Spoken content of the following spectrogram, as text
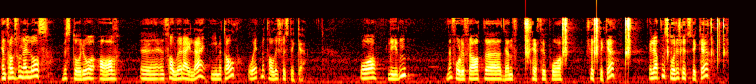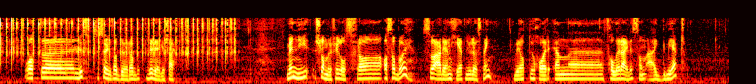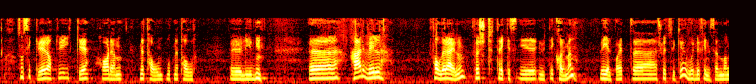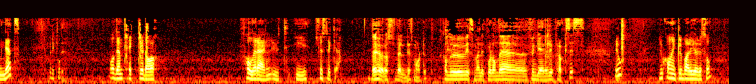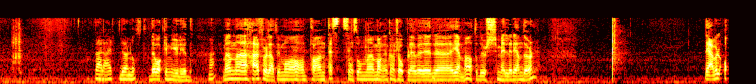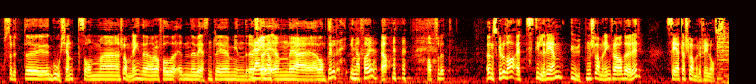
En tradisjonell lås består jo av en falle reile i metall og et metall i sluttstykket. Og lyden den får du fra at den treffer på sluttstykket, eller at den står i sluttstykket, og at luft sørger for at døra beveger seg. Med en ny slamrefri lås fra Assa Abloy så er det en helt ny løsning. Ved at du har en fallereile falle reile som er gummiert. Som sikrer at du ikke har den metallen mot metall-lyden. Uh, her vil falle reilen først trekkes ut i karmen ved hjelp av et uh, sluttstykke hvor det finnes en magnet. Riktig. Og den trekker da holde reinen ut i sluttstykket. Det høres veldig smart ut. Kan du vise meg litt hvordan det fungerer i praksis? Jo, du kan egentlig bare gjøre sånn. Der er døren låst. Det var ikke mye lyd. Nei. Men uh, her føler jeg at vi må ta en test, sånn som mange kanskje opplever uh, hjemme. At du smeller igjen døren. Det er vel absolutt uh, godkjent som uh, slamring. Det er i hvert fall en vesentlig mindre støy enn det jeg er vant til. Innafor? Ja, absolutt. Ønsker du da et stillere hjem uten slamring fra dører, se etter slamrefri lås.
